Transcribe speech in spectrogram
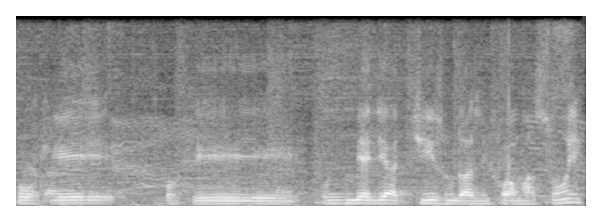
Porque, porque o imediatismo das informações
